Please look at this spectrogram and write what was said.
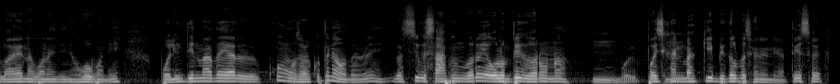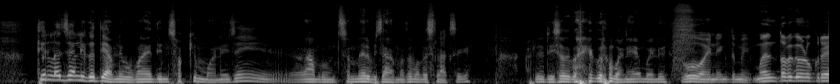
लय नबनाइदिने हो भने भोलिको दिनमा त यार को आउँछ को पनि आउँदैन नि। जतिको साफिङ गरौँ या ओलम्पिक गरौँ न। पैसा खाने केही विकल्प छैन नि यार। त्यसो त्यसलाई चाहिँ अलिकति हामीले बनाइदिनु सक्यौँ भने चाहिँ राम्रो हुन्छ। मेरो विचारमा चाहिँ मलाई त्यस्तो लाग्छ कि आफूले रिसर्च गरेको कुरो भने मैले हो होइन एकदमै। मैले तपाईँको एउटा कुरा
